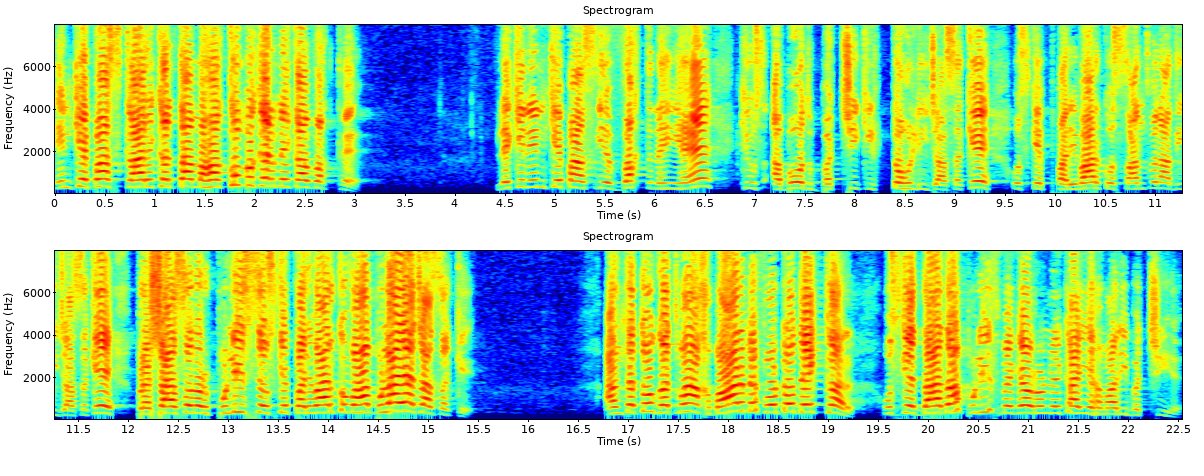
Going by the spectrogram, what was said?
इनके पास कार्यकर्ता महाकुंभ करने का वक्त है। लेकिन इनके पास ये वक्त नहीं है कि उस अबोध बच्ची की टोह ली जा सके, उसके परिवार को सांत्वना दी जा सके, प्रशासन और पुलिस से उसके परिवार को वहाँ बुलाया जा सके। अंततो गतवा अखबार में फ़ोटो देखकर उसके दादा पुलिस में गए और उन्होंने कहा, ये हमारी बच्ची है।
